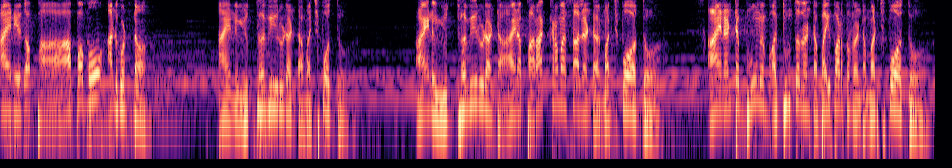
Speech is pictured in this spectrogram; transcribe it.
ఆయన ఏదో పాపము అనుకుంటున్నావు. ఆయన యుద్ధవీరుడు అంట మర్చిపోవద్దు. ఆయన యుద్ధవీరుడు అంట ఆయన పరాక్రమశాలి అంట మర్చిపోవద్దు. ఆయన అంటే భూమి అదురుతుందంట భయపడుతుందంట మర్చిపోవద్దు.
